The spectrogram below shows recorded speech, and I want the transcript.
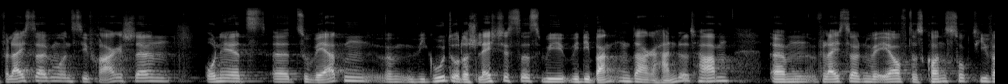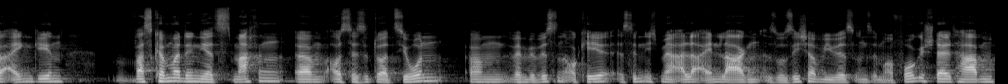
vielleicht sollten wir uns die Frage stellen, ohne jetzt äh, zu werten, ähm, wie gut oder schlecht ist es, wie, wie die Banken da gehandelt haben. Ähm, vielleicht sollten wir eher auf das Konstruktive eingehen. Was können wir denn jetzt machen ähm, aus der Situation, ähm, wenn wir wissen, okay, es sind nicht mehr alle Einlagen so sicher, wie wir es uns immer vorgestellt haben.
